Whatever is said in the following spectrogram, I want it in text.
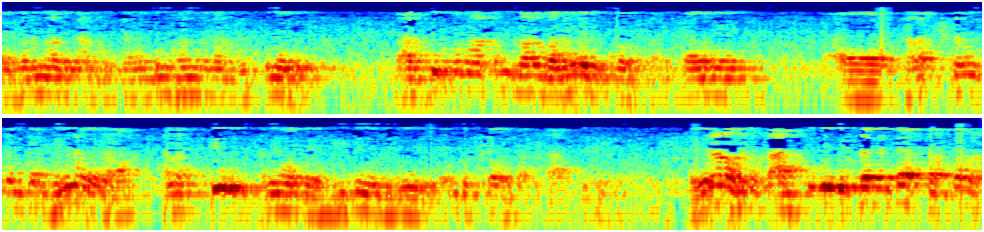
ఎవరున్నారు నాకు సంసింహం నాకు గుర్తులేదు. తాత్వికులు మాత్రం చాలా బలంగా చెప్పుకోవచ్చు కానీ కలెక్షన్ కంటే భిన్నంగా కలెక్టివ్ అని ఒక ఎంటిటీ ఉంది. అని చెప్తూ ఏదైనా ఒకటి తాత్వికులు చెప్తారంటే తప్పదు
